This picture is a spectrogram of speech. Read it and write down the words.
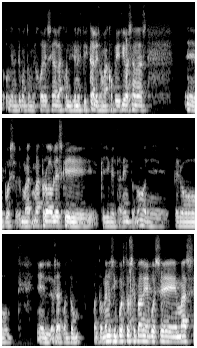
obviamente, cuanto mejores sean las condiciones fiscales o más competitivas sean las, eh, pues más, probable es que, llegue el talento, ¿no? Eh, pero, o sea, cuanto, cuanto menos impuestos se pague, pues eh, más...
